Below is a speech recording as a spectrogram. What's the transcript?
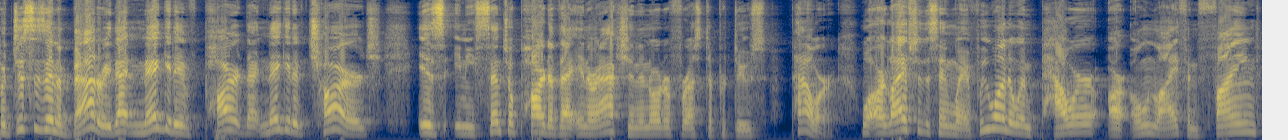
But just as in a battery, that negative part, that negative charge is an essential part of that interaction in order for us to produce power. Well, our lives are the same way. If we want to empower our own life and find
